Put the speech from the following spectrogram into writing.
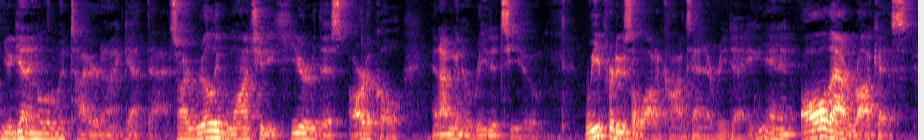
You're getting a little bit tired, and I get that. So I really want you to hear this article, and I'm going to read it to you. We produce a lot of content every day, and in all that ruckus,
